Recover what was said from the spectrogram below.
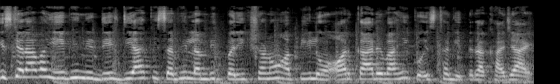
इसके अलावा ये भी निर्देश दिया कि सभी लंबित परीक्षणों, अपीलों और कार्यवाही को स्थगित रखा जाए।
